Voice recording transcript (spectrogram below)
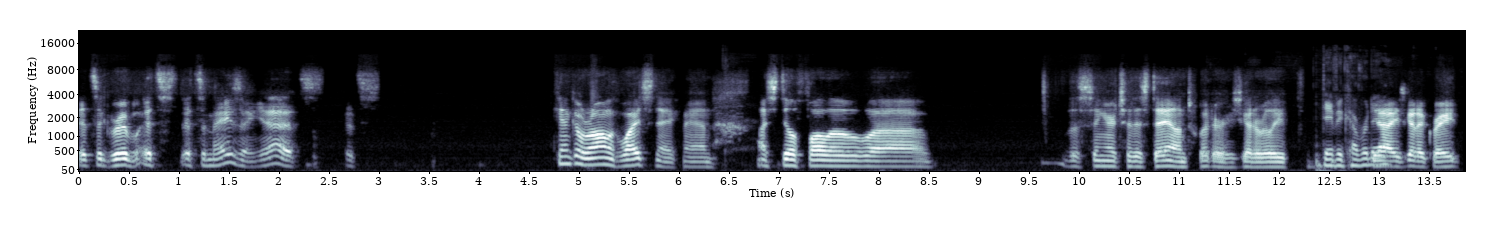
it's a good. It's it's amazing. Yeah, it's it's. Can't go wrong with Whitesnake, man. I still follow uh, the singer to this day on Twitter. He's got a really David Coverdale. yeah. He's got a great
